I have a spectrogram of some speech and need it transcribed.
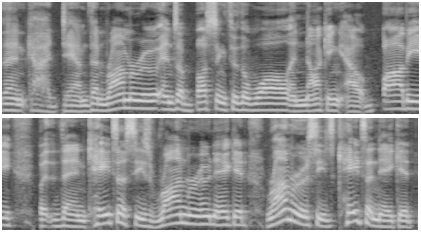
then God damn, then Ranmaru ends up busting through the wall and knocking out Bobby. But then Keita sees Ranmaru naked. Ranmaru sees Keita naked,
